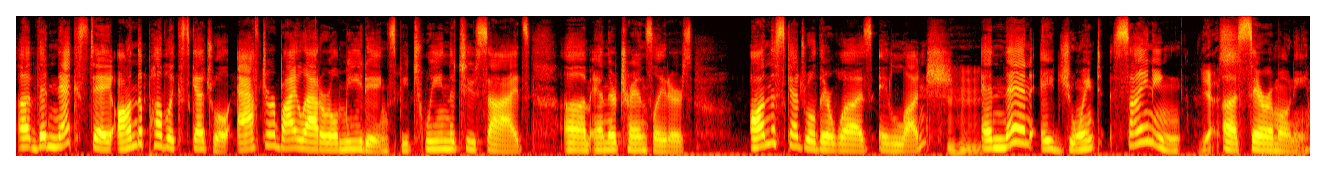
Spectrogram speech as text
uh, the next day on the public schedule, after bilateral meetings between the two sides um, and their translators, on the schedule there was a lunch and then a joint signing Yes. uh, ceremony.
